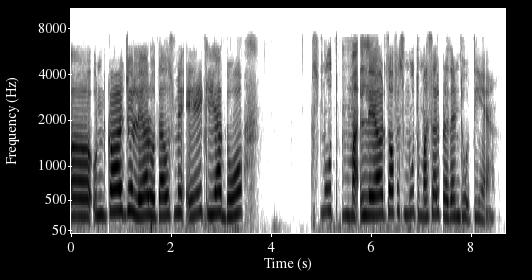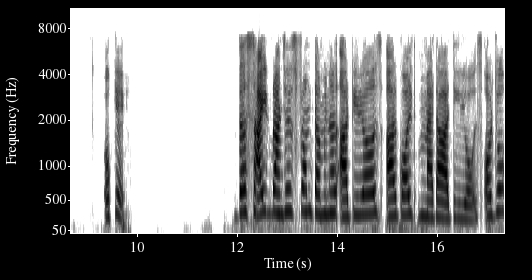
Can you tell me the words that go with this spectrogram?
uh, उनका जो लेयर होता है उसमें एक या दो smooth layers of smooth muscle present होती हैं okay okay. The side branches from terminal arterioles are called meta arterioles और जो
